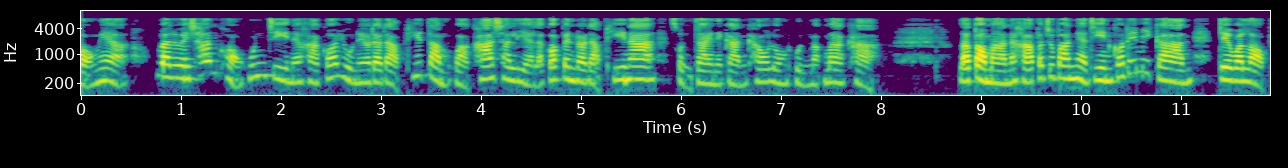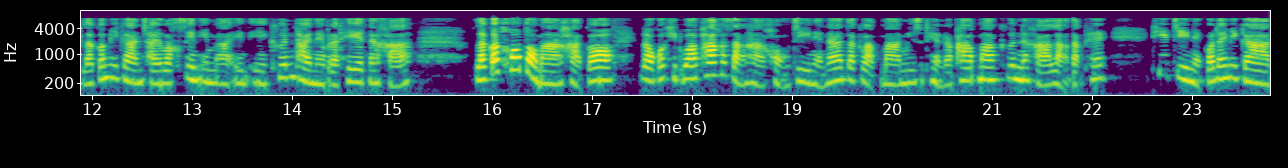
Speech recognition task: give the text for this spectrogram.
2เนี่ย valuation ของหุ้นจีนนะคะก็อยู่ในระดับที่ต่ำกว่าค่าเฉลี่ย และก็เป็นระดับที่น่าสนใจในการเข้าลงทุนมากๆค่ะ แล้วต่อมานะคะ ปัจจุบันเนี่ยจีนก็ได้มีการ develop แล้วก็มีการใช้วัคซีน mRNA ขึ้นภายในประเทศนะคะแล้วก็ข้อต่อมาค่ะก็เราก็คิดว่าภาคอสังหาของจีนเนี่ยน่าจะกลับมามีเสถียรภาพมากขึ้นนะคะ หลังจากที่ที่จีนเนี่ยก็ได้มีการ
